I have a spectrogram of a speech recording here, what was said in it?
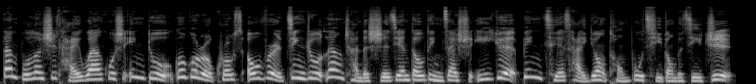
但不论是台湾或是印度，Gogoro Crossover 进入量产的时间都定在十一月，并且采用同步启动的机制。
